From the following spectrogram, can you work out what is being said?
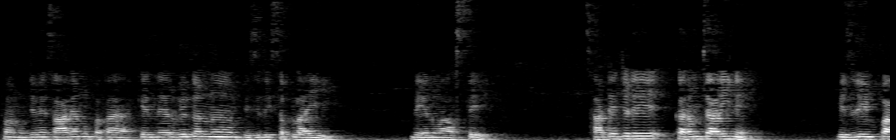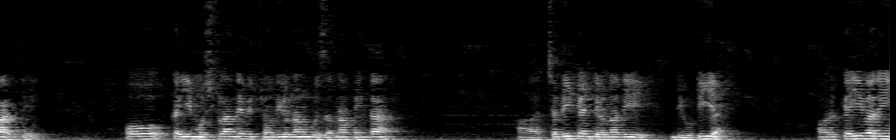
ਤੁਹਾਨੂੰ ਜਿਵੇਂ ਸਾਰਿਆਂ ਨੂੰ ਪਤਾ ਹੈ ਕਿ ਨਿਰਵਿਘਨ ਬਿਜਲੀ ਸਪਲਾਈ ਦੇਣ ਵਾਸਤੇ ਸਾਡੇ ਜਿਹੜੇ ਕਰਮਚਾਰੀ ਨੇ ਬਿਜਲੀ ਵਿਭਾਗ ਦੇ, ਉਹ ਕਈ ਮੁਸ਼ਕਲਾਂ ਦੇ ਵਿੱਚੋਂ ਦੀ ਉਹਨਾਂ ਨੂੰ ਗੁਜ਼ਰਨਾ ਪੈਂਦਾ ਹੈ। 24 ਘੰਟੇ ਉਹਨਾਂ ਦੀ ਡਿਊਟੀ ਆ ਔਰ ਕਈ ਵਾਰੀ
